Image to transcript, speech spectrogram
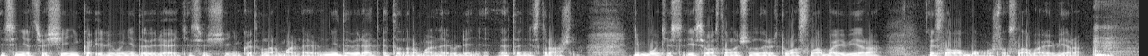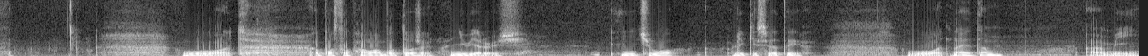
Если нет священника или вы не доверяете священнику, это нормально. Не доверять – это нормальное явление, это не страшно. Не бойтесь, если вас там начнут говорить, у вас слабая вера, и слава Богу, что слабая вера. Вот. Апостол Фома был тоже неверующий. И ничего, в лике святых. Вот, на этом аминь.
